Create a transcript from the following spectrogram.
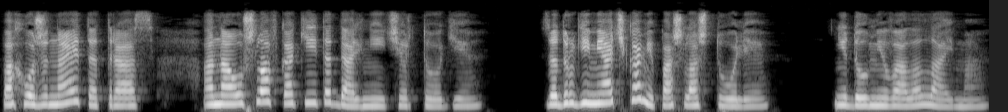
Похоже, на этот раз она ушла в какие-то дальние чертоги. За другими очками пошла, что ли? недоумевала Лайма.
